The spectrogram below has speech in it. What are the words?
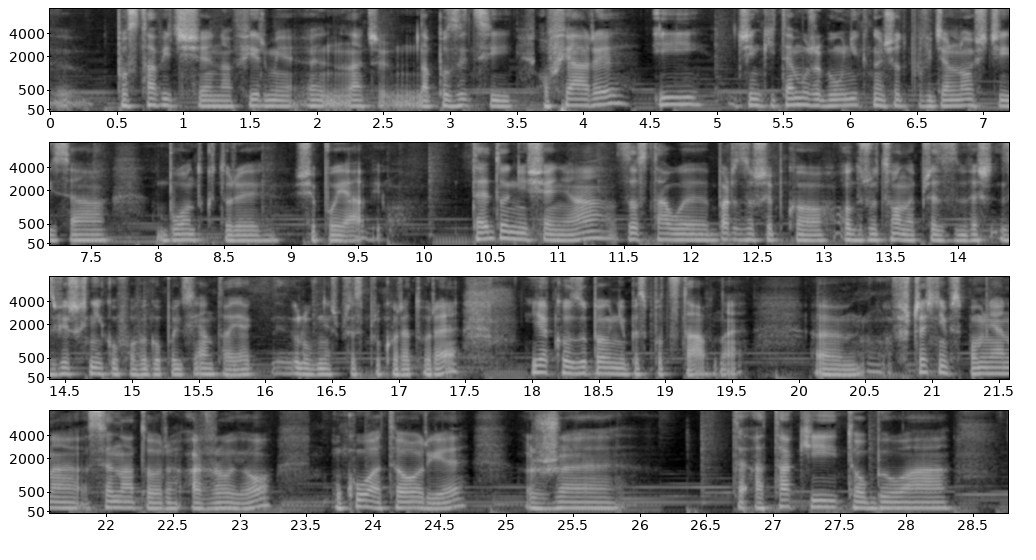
postawić się na firmie, e, znaczy na pozycji ofiary i dzięki temu, żeby uniknąć odpowiedzialności za błąd, który się pojawił. Te doniesienia zostały bardzo szybko odrzucone przez zwierzchników owego policjanta, jak również przez prokuraturę, jako zupełnie bezpodstawne. Wcześniej wspomniana senator Arroyo ukuła teorię, że te ataki to była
